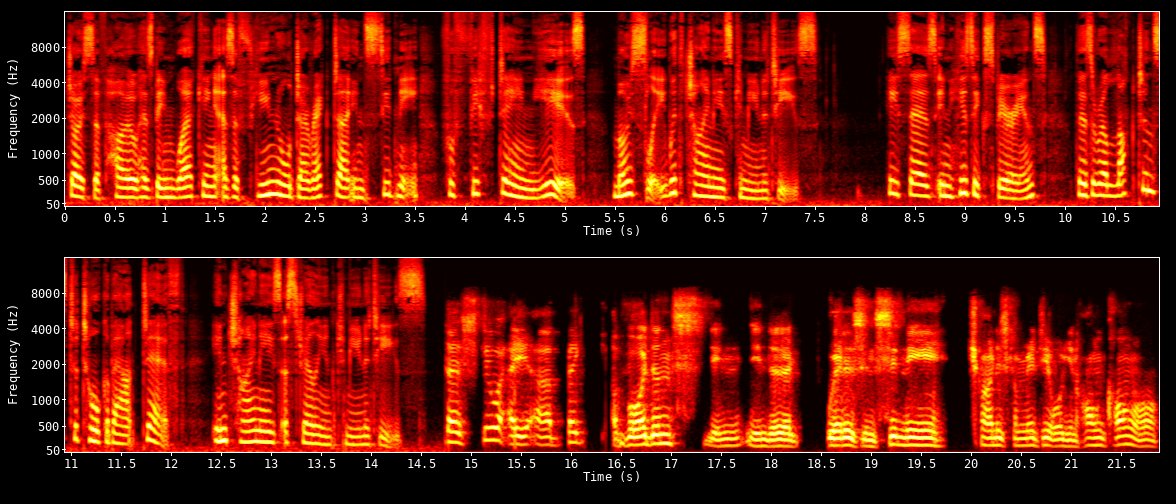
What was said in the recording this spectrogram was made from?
Joseph Ho has been working as a funeral director in Sydney for 15 years, mostly with Chinese communities. He says in his experience, there's a reluctance to talk about death in Chinese Australian communities. There's still a, a big avoidance in, in the whether it's in Sydney Chinese community or in Hong Kong or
